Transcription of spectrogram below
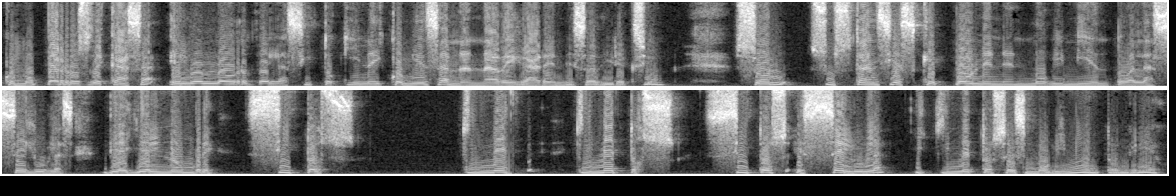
como perros de caza el olor de la citoquina y comienzan a navegar en esa dirección. Son sustancias que ponen en movimiento a las células, de ahí el nombre citos, kinetos. Citos es célula y kinetos es movimiento en griego.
